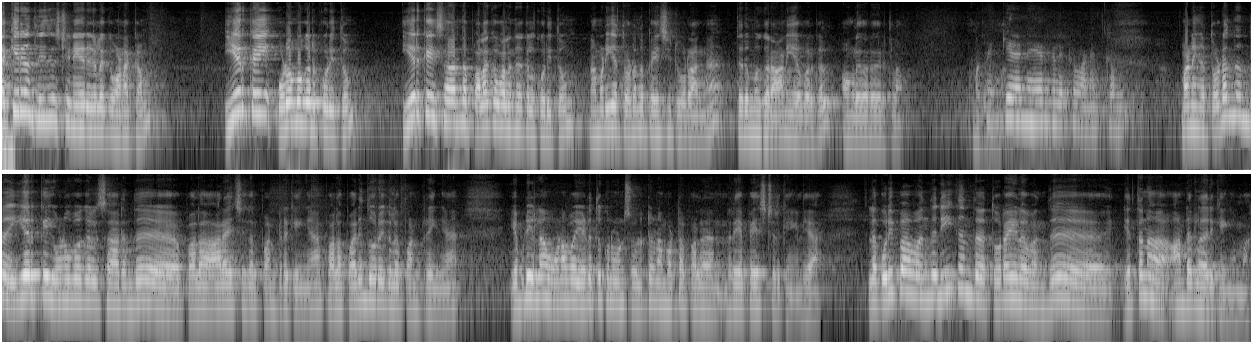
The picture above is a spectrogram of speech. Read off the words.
நக்கீரன் த்ரீ சிக்ஸ்டி நேர்களுக்கு வணக்கம். இயற்கை உணவுகள் குறித்தும் இயற்கை சார்ந்த பழக்க வழக்கங்கள் குறித்தும் நம்முடைய தொடர்ந்து பேசிட்டு வராங்க திருமுக ராணி அவர்கள். அவங்களை வரவேற்கலாம். நேயர்களுக்கு வணக்கம். நீங்கள் தொடர்ந்து இந்த இயற்கை உணவுகள் சார்ந்து பல ஆராய்ச்சிகள் பண்ணிருக்கீங்க பல பரிந்துரைகளை பண்ணுறீங்க எப்படிலாம் உணவை எடுத்துக்கணும்னு சொல்லிட்டு நம்மகிட்ட பல நிறைய பேசிட்டு இருக்கீங்க இல்லையா? இல்லை குறிப்பாக வந்து நீங்கள் இந்த துறையில் வந்து எத்தனை ஆண்டுகளாக இருக்கீங்கம்மா?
